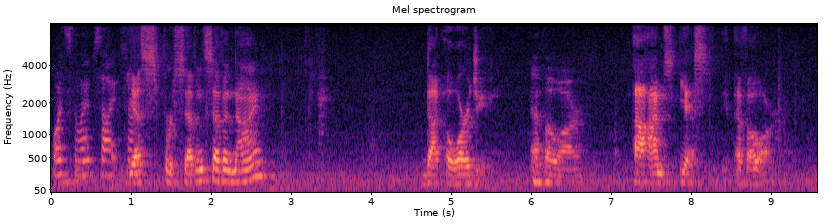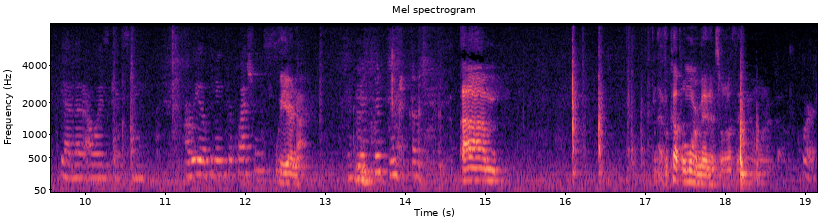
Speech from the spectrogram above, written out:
What's the website? sir? Yes for 779 dot org. F-O-R. Uh, I'm yes, F O R. Yeah, that always gets me. Are we opening for questions? We are not. Um, I have a couple more minutes on a thing I want to cover. Of course.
